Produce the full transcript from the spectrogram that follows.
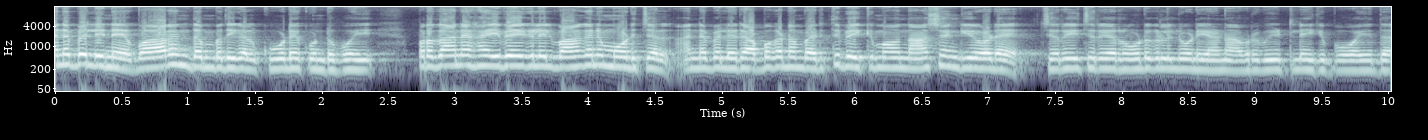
അനബലിനെ വാറൻ ദമ്പതികൾ കൂടെ കൊണ്ടുപോയി. പ്രധാന ഹൈവേകളിൽ വാഹനം ഓടിച്ചാൽ അനബൽ ഒരു അപകടം വരുത്തിവെക്കുമോ എന്ന ആശങ്കയോടെ ചെറിയ ചെറിയ റോഡുകളിലൂടെയാണ് അവർ വീട്ടിലേക്ക് പോയത്.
